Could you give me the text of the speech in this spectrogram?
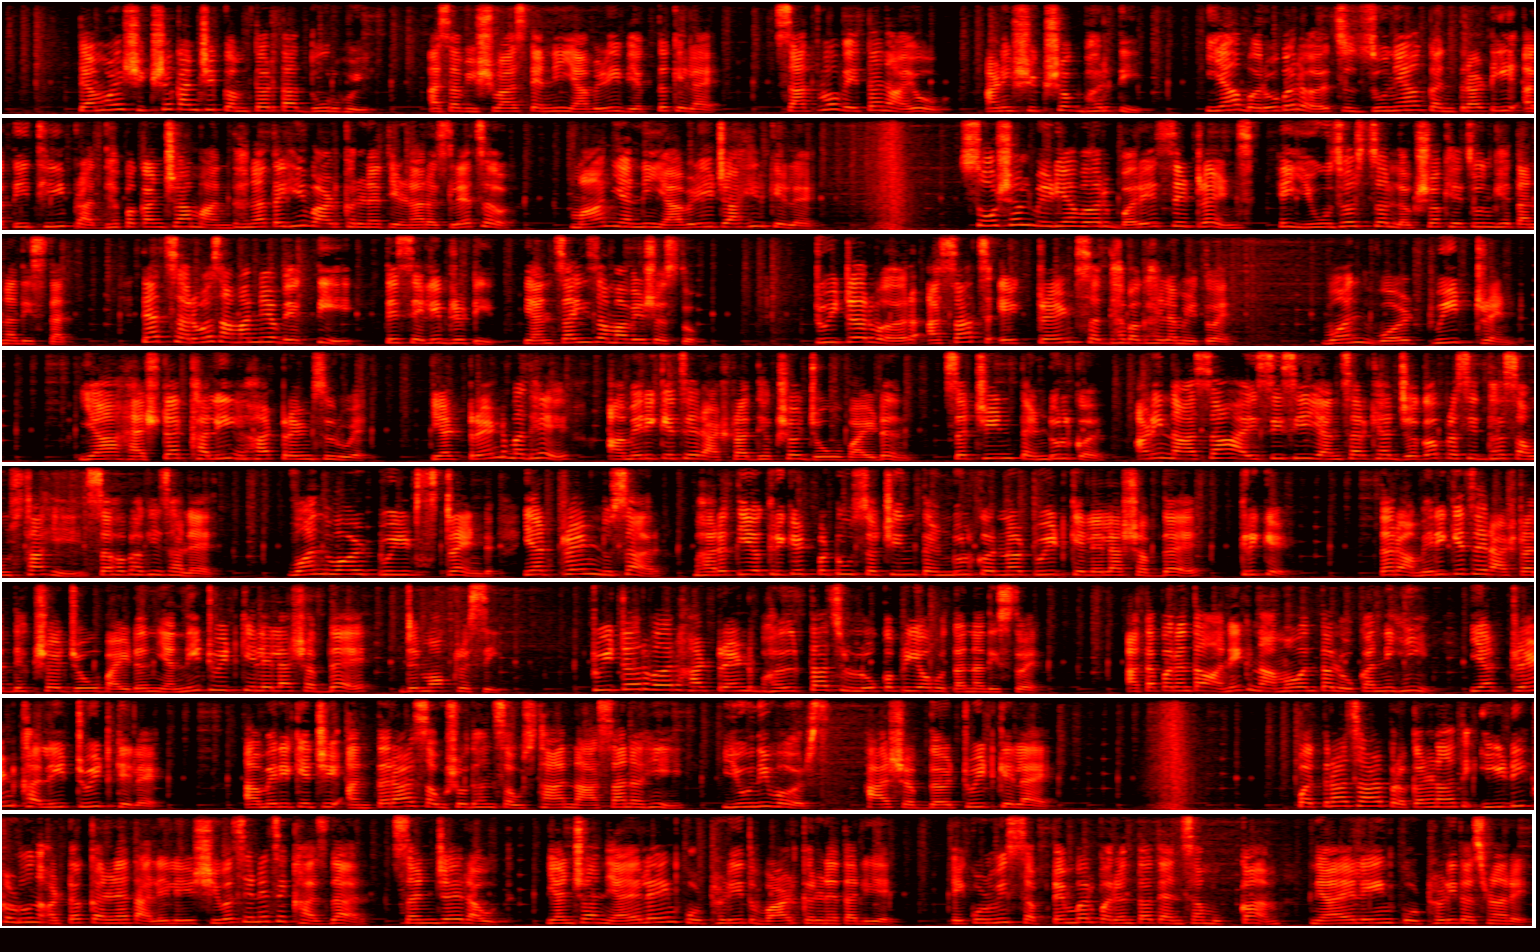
त्यामुळे शिक्षकांची कमतरता दूर होईल असा विश्वास त्यांनी यावेळी व्यक्त केलाय. सातवं वेतन आयोग आणि शिक्षक भरती याबरोबरच जुन्या कंत्राटी अतिथी प्राध्यापकांच्या मानधनातही वाढ करण्यात येणार असल्याचं मान यांनी यावेळी जाहीर केलंय. सोशल मीडियावर बरेचसे ट्रेंड्स हे युजर्सचं लक्ष खेचून घेताना दिसतात. त्यात सर्वसामान्य व्यक्ती ते सेलिब्रिटी यांचाही समावेश असतो. ट्विटरवर असाच एक ट्रेंड सध्या बघायला मिळतोय. One word tweet trend. या हॅशटॅग खाली हा ट्रेंड सुरू आहे. या ट्रेंडमध्ये अमेरिकेचे राष्ट्राध्यक्ष जो बायडन सचिन तेंडुलकर आणि नासा आय सी सी यांसारख्या जगप्रसिद्ध संस्थाही सहभागी झाल्या आहेत. वन वर्ल्ड ट्विट्स ट्रेंड या ट्रेंडनुसार भारतीय क्रिकेटपटू सचिन तेंडुलकरनं ट्विट केलेला शब्द आहे क्रिकेट. तर अमेरिकेचे राष्ट्राध्यक्ष जो बायडन यांनी ट्विट केलेला शब्द आहे डेमोक्रेसी. ट्विटरवर हा ट्रेंड भलताच लोकप्रिय होताना दिसतोय. आतापर्यंत अनेक नामवंत लोकांनीही या ट्रेंडखाली ट्विट केलंय. अमेरिकेची अंतराळ संशोधन संस्था नासानंही युनिव्हर्स हा शब्द ट्विट केलाय. पत्राचाळ प्रकरणात ईडीकडून अटक करण्यात आलेले शिवसेनेचे खासदार संजय राऊत यांच्या न्यायालयीन कोठडीत वाढ करण्यात आली आहे. एकोणवीस सप्टेंबर पर्यंत त्यांचा मुक्काम न्यायालयीन कोठडीत असणार आहे.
